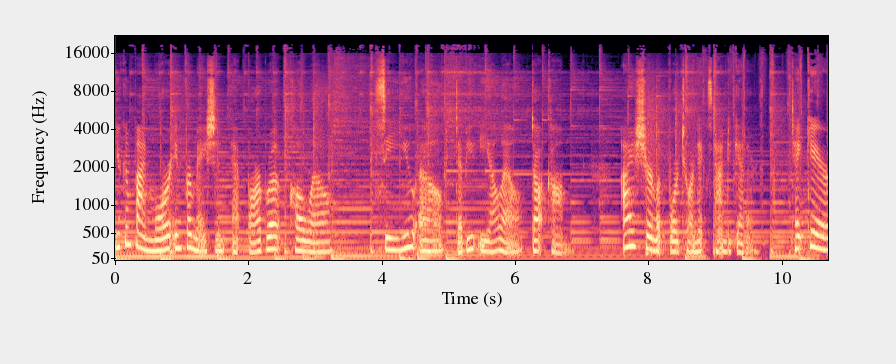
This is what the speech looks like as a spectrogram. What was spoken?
You can find more information at Barbara Culwell, C-U-L-W-E-L-L dot com. I sure look forward to our next time together. Take care.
